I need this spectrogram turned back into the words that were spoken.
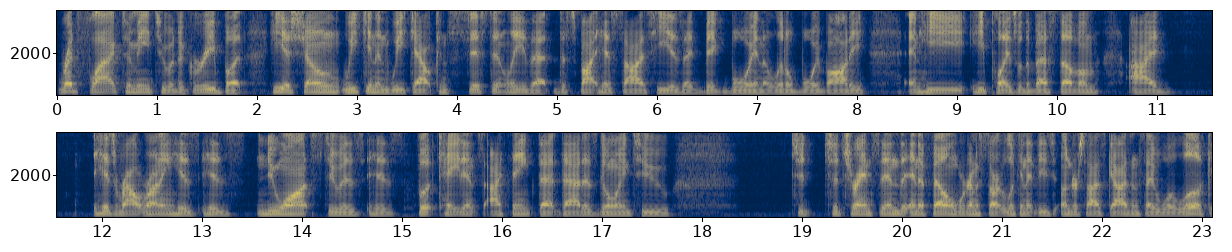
red flag to me to a degree, but he has shown week in and week out consistently that despite his size, he is a big boy in a little boy body, and he he plays with the best of them. I his route running, his his nuance to his his foot cadence, I think that that is going to to to transcend the NFL, and we're going to start looking at these undersized guys and say, well, look,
